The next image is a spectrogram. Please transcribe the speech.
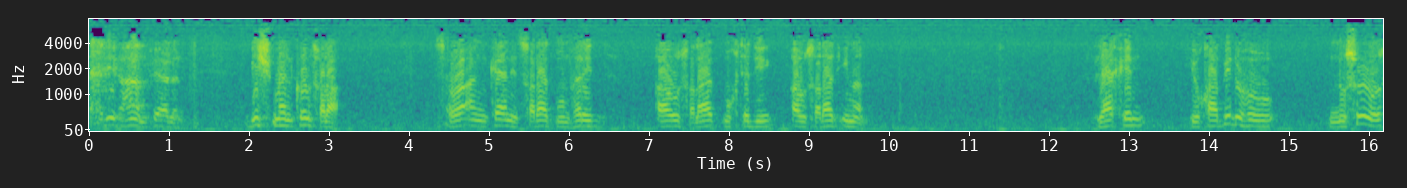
حديث عام فعلا. بيشمل كل صلاة سواء كانت صلاة منفرد أو صلاة مقتدي أو صلاة إمام. لكن يقابله نصوص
